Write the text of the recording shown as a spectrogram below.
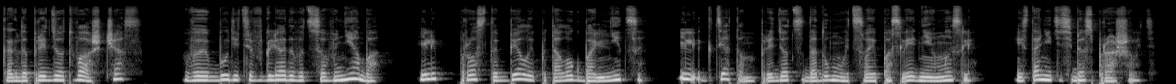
когда придет ваш час, вы будете вглядываться в небо или просто белый потолок больницы, или где там придется додумывать свои последние мысли, и станете себя спрашивать,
